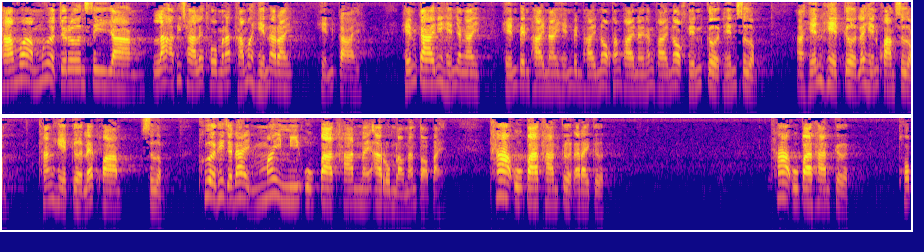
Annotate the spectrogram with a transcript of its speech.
ถามว่าเมื่อเจริญสี่อย่างละอภิชาและโทมนัสถามว่าเห็นอะไรเห็นกาย เห็นกายนี่เห็นยังไง เห็นเป็นภายในเห็นเป็นภายนอกทั้งภายในทั้งภายนอกเห็นเกิดเห็นเสื่อมเห็นเหตุเกิดและเห็นความเสื่อม ทั้งเหตุเกิดและความเสื่อม เพื่อที่จะได้ไม่มีอุปาทานในอารมณ์เหล่านั้นต่อไป ถ้าอุปาทานเกิดอะไรเกิด ถ้าอุปาทานเกิดพบ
